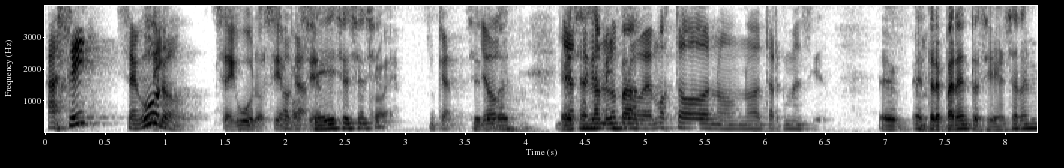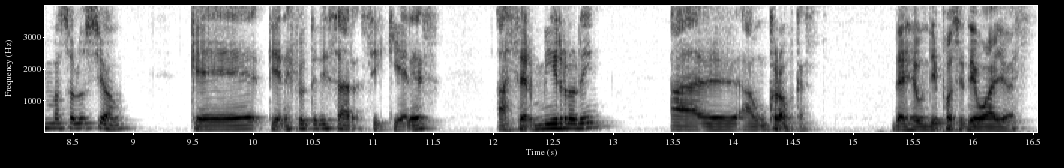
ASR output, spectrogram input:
¿Ah, sí? ¿Seguro? Seguro, 100%. Sí, sí, sí, Lo sí. Sí, Yo, total. ya Esa es la misma- lo probemos todo, no, no voy a estar convencido. Eh, entre paréntesis, esa es la misma solución que tienes que utilizar si quieres hacer mirroring al- a un Chromecast desde un dispositivo iOS.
